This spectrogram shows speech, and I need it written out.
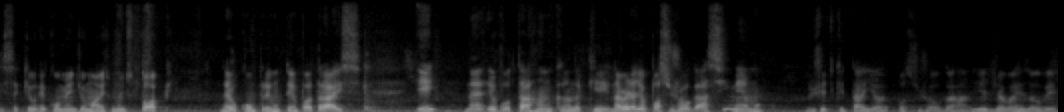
Isso aqui eu recomendo demais, muito top. Né? Eu comprei um tempo atrás e né, eu vou estar tá arrancando aqui. Na verdade eu posso jogar assim mesmo, do jeito que tá aí, ó. Eu posso jogar e ele já vai resolver.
